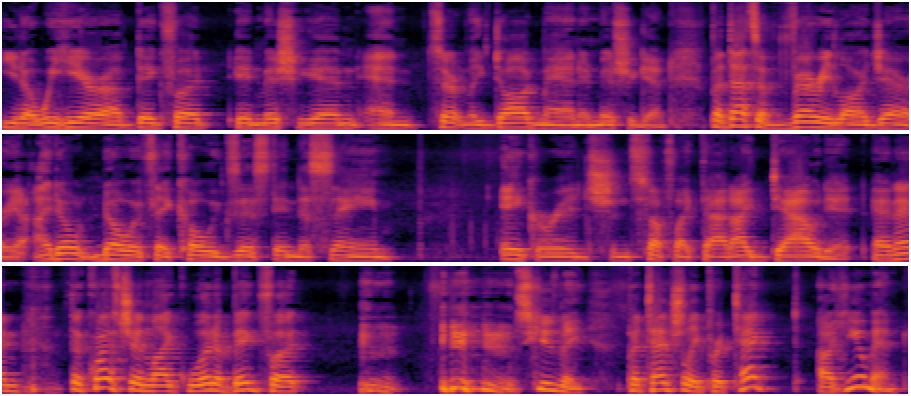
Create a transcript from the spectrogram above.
you know, we hear of Bigfoot in Michigan and certainly Dogman in Michigan, but that's a very large area. I don't know if they coexist in the same acreage and stuff like that. I doubt it. And then the question, like, would a Bigfoot, excuse me, potentially protect a human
